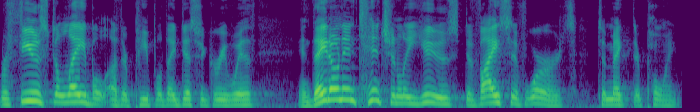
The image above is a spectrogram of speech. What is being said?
refuse to label other people they disagree with, and they don't intentionally use divisive words to make their point.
